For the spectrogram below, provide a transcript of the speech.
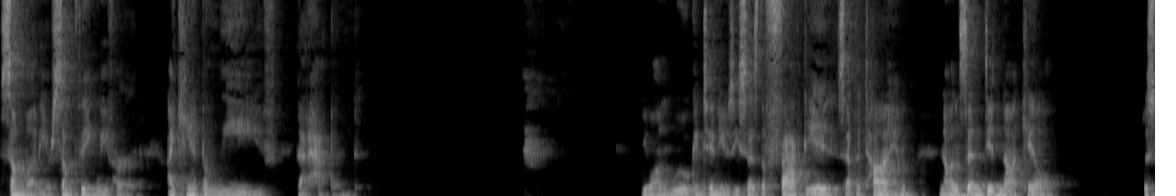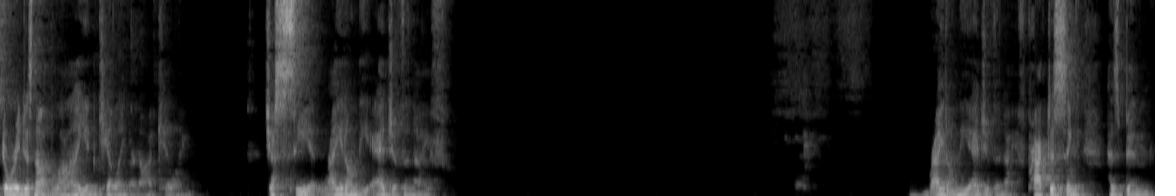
somebody or something we've heard? I can't believe that happened. Yuan Wu continues. He says, The fact is, at the time, Nansen did not kill. The story does not lie in killing or not killing. Just see it right on the edge of the knife. Right on the edge of the knife. Practicing has been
